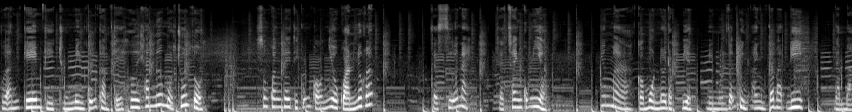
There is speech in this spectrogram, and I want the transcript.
vừa ăn kem thì chúng mình cũng cảm thấy hơi khát nước một chút rồi. Xung quanh đây thì cũng có nhiều quán nước lắm. Trà sữa này, trà chanh cũng nhiều. Nhưng mà có một nơi đặc biệt mình muốn dẫn Quỳnh Anh và các bạn đi, đảm bảo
